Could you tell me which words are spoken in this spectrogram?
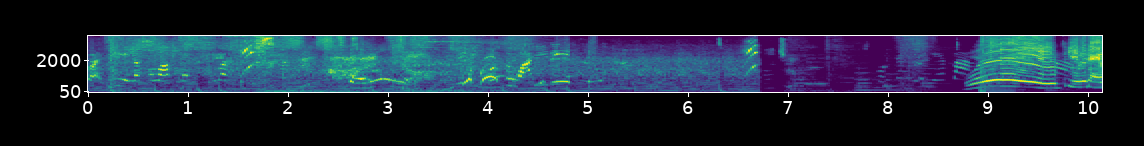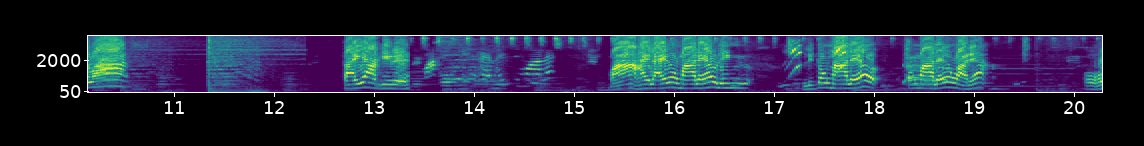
ปล่อยพี่แล้วก็วางแผนด้วยโอ้ยสวยดิเว้ยพี่ไปไหนวะ ตายยากจริงเลยแผนให้กูมาแล้วมาไฮไลท์ต้องมาแล้วลิง ลิงต้องมาแล้ว ต้องมาแล้วจังหวะเนี้ย โอ้โห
